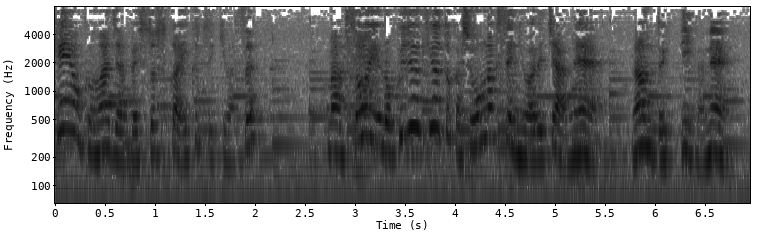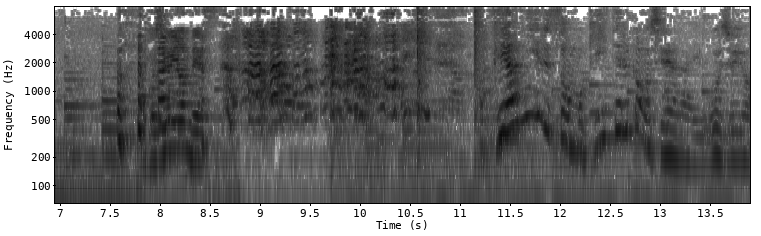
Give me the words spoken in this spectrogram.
ケンヨ君はじゃあベストスコアいくついきます？まあ、そういう69とか小学生に言われちゃあね、なんと言っていいかね。54です ペアニールソンも聞いてるかもしれないよ、54。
